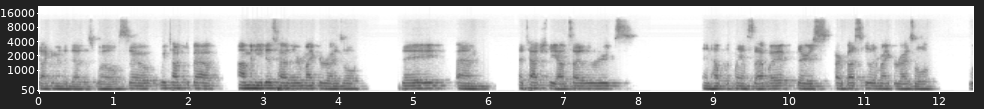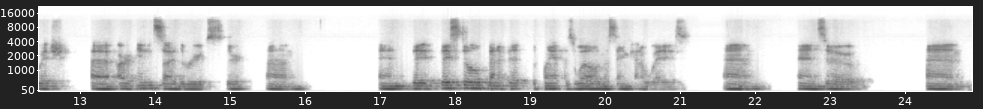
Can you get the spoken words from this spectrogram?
documented that as well. So we talked about amanitas, how they're mycorrhizal. They um, attach the outside of the roots and help the plants that way. There's arbuscular mycorrhizal, which uh, are inside the roots. They're um, and they, they still benefit the plant as well in the same kind of ways. Um, and so, um,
